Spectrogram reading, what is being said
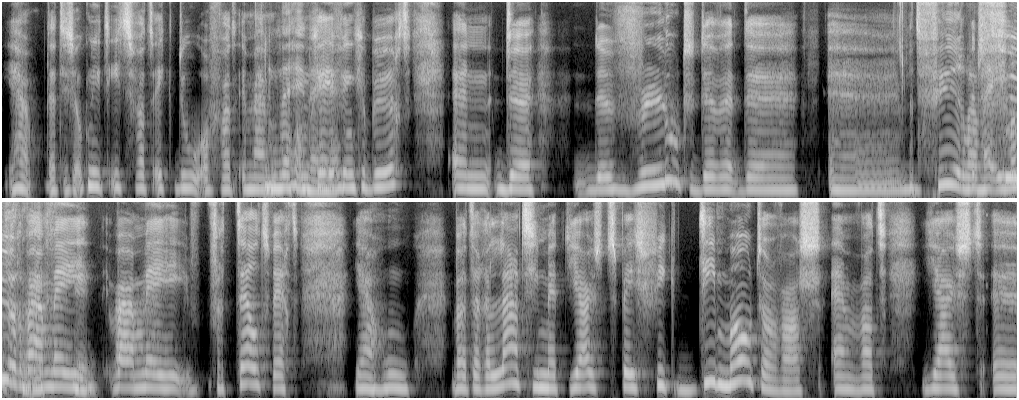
Ja, dat is ook niet iets wat ik doe of wat in mijn Nee, nee, omgeving gebeurt. En de, de vloed, de, de, eh, Het vuur waarmee vuur waarmee, waarmee verteld werd ja, hoe, wat de relatie met juist specifiek die motor was. En wat juist eh,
